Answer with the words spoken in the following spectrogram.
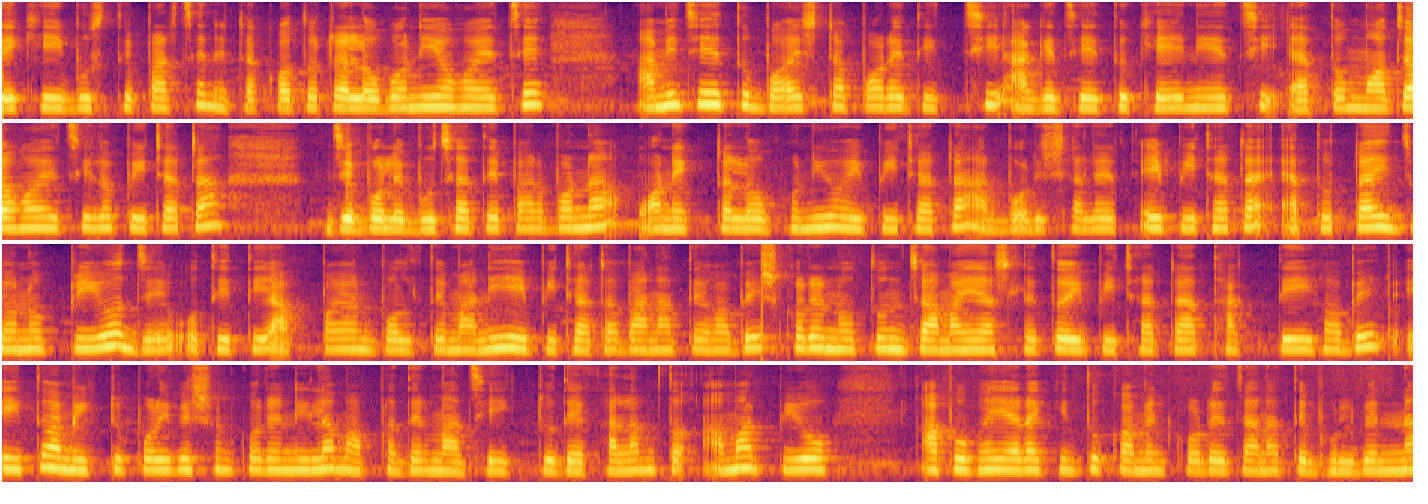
দেখেই বুঝতে পারছেন এটা কতটা লোভনীয় হয়েছে। আমি যেহেতু বয়সটা পরে দিচ্ছি, আগে যেহেতু খেয়ে নিয়েছি, এত মজা হয়েছিল পিঠাটা যে বলে বুঝাতে পারব না। অনেকটা লোভনীয় এই পিঠাটা আর বরিশালের এই পিঠাটা এতটাই জনপ্রিয় যে অতিথি আপ্যায়ন বলতে মানি এই পিঠাটা বানাতে হবে। বিশেষ করে নতুন জামাই আসলে তো এই পিঠাটা থাকতেই হবে। এই তো আমি একটু পরিবেশন করে নিলাম, আপনাদের মাঝে একটু দেখালাম। তো আমার প্রিয় আপু ভাইয়ারা কিন্তু কমেন্ট করে জানাতে ভুলবেন না,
